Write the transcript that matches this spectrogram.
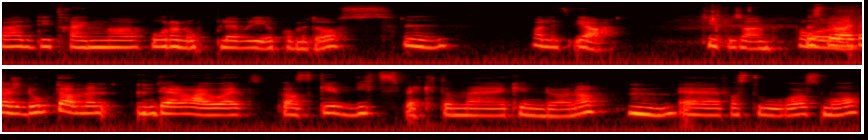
Hva er det de trenger? Hvordan opplever de å komme til oss? Mm. Og litt, ja, type sånn. Nå spør jeg kanskje dumt, da, men dere har jo et ganske vidt spekter med kunder nå. mm, Eh, fra store og små.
